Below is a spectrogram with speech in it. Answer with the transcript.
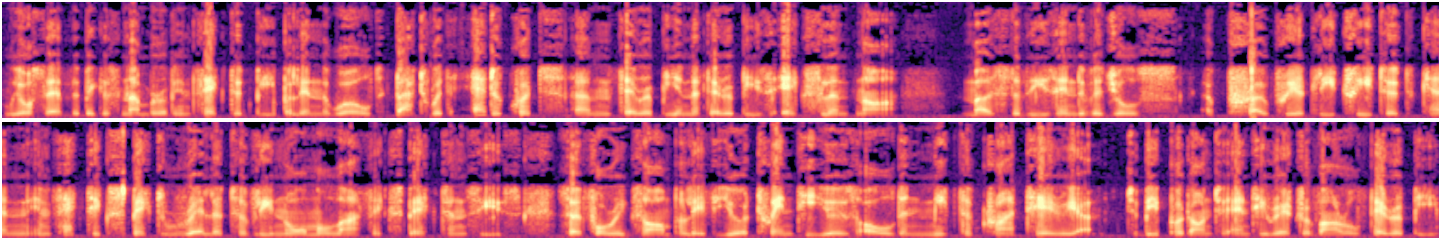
We also have the biggest number of infected people in the world. But with adequate um, therapy, and the therapy is excellent now, most of these individuals appropriately treated can in fact expect relatively normal life expectancies. So for example, if you're 20 years old and meet the criteria to be put onto antiretroviral therapy,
